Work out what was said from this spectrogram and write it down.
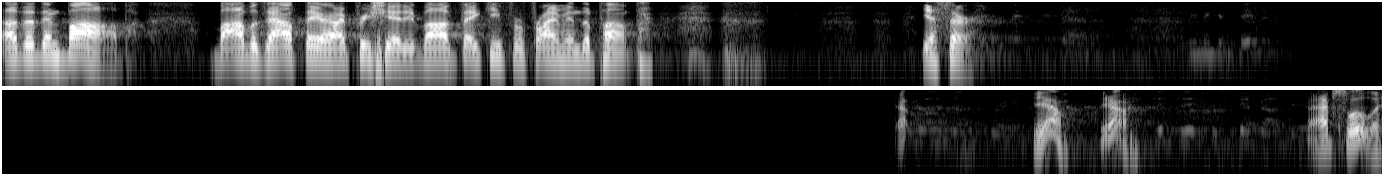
other than Bob. Bob was out there. I appreciate it, Bob. Thank you for priming the pump. Yes, sir. Yeah, yeah. Absolutely.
